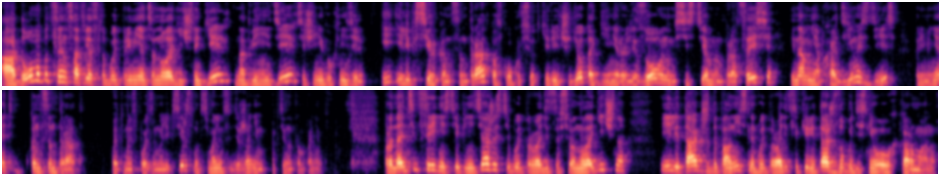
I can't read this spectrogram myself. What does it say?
А дома пациент, соответственно, будет применять аналогичный гель на 2 недели, в течение двух недель, и эликсир-концентрат, поскольку все-таки речь идет о генерализованном системном процессе, и нам необходимо здесь применять концентрат. Поэтому используем эликсир с максимальным содержанием активных компонентов. Пародонтит средней степени тяжести будет проводиться все аналогично, или также дополнительно будет проводиться кюритаж зубодесневых карманов.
